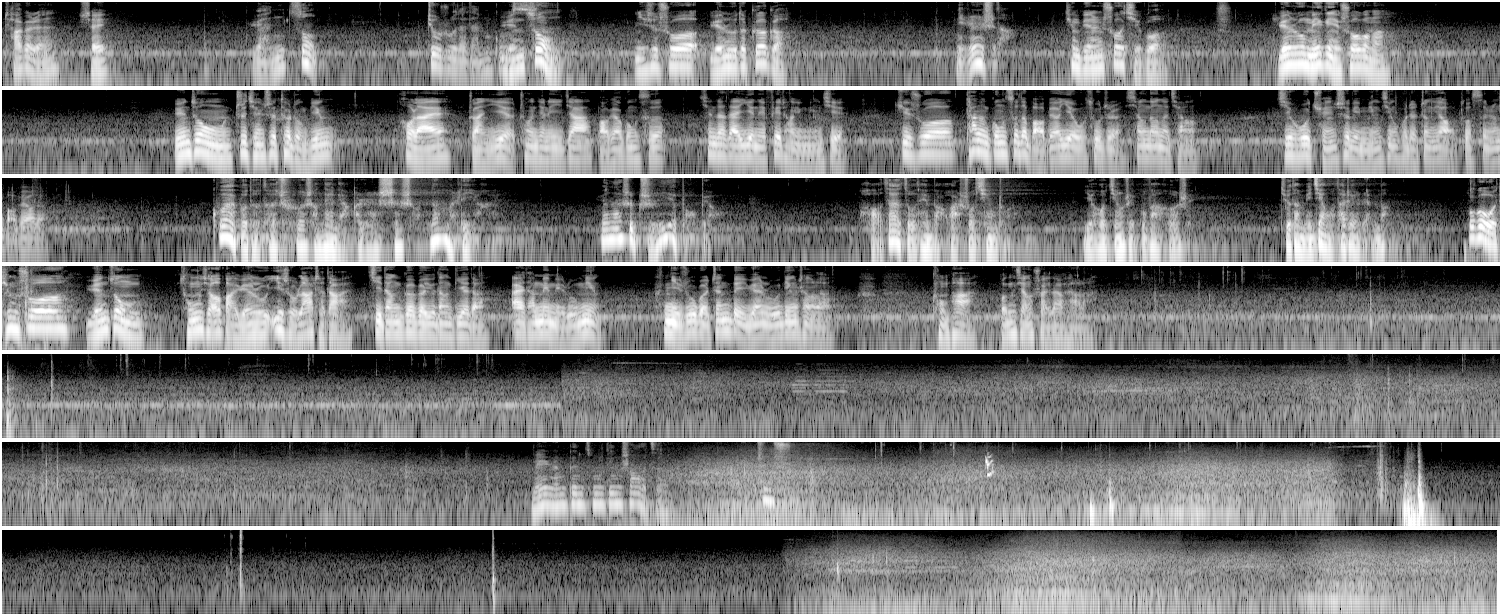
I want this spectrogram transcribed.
查个人？谁？袁纵，就住在咱们公司。袁纵，你是说袁如的哥哥？你认识他？听别人说起过。袁如没跟你说过吗？袁纵之前是特种兵，后来转业创建了一家保镖公司，现在在业内非常有名气。据说他们公司的保镖业务素质相当的强，几乎全是给明星或者政要做私人保镖的。怪不得他车上那两个人身手那么厉害，原来是职业保镖。好在昨天把话说清楚了，以后井水不犯河水，就当没见过他这个人吧。不过我听说袁纵从小把袁如一手拉扯大，既当哥哥又当爹的，爱他妹妹如命。你如果真被袁如盯上了，恐怕甭想甩掉他了。没人跟踪盯梢的滋味，真爽。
